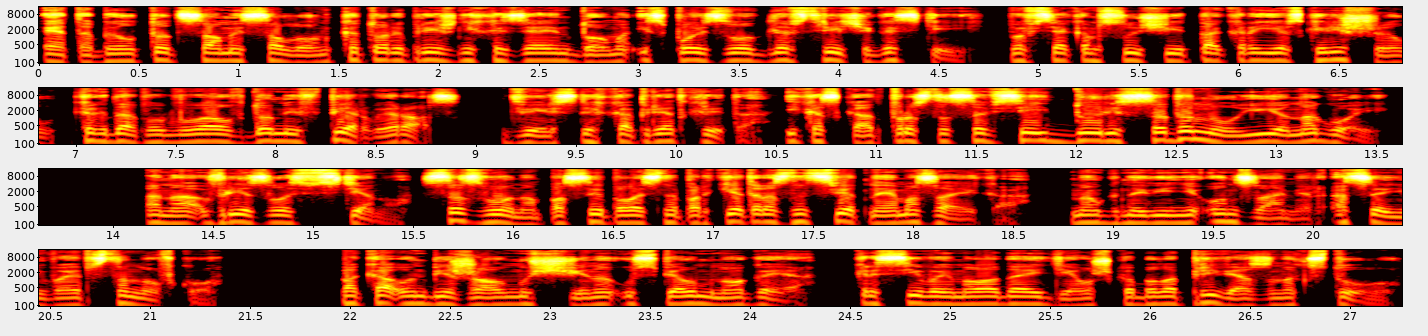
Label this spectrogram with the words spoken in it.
Это был тот самый салон, который прежний хозяин дома использовал для встречи гостей. Во всяком случае, так Раевский решил, когда побывал в доме в первый раз. Дверь слегка приоткрыта, и каскад просто со всей дури саданул ее ногой. Она врезалась в стену. Со звоном посыпалась на паркет разноцветная мозаика. На мгновение он замер, оценивая обстановку. Пока он бежал, мужчина успел многое. Красивая молодая девушка была привязана к стулу.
